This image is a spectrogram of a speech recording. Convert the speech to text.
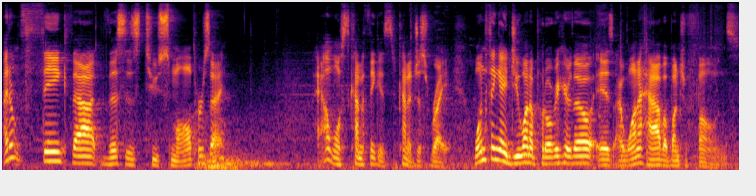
I don't think that this is too small per se. I almost kind of think it's kind of just right. One thing I do want to put over here though is I want to have a bunch of phones.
